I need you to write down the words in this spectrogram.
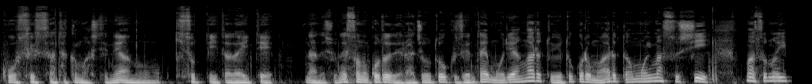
こう切磋琢磨してねあの競っていただいてなんでしょうねそのことでラジオトーク全体盛り上がるというところもあると思いますし、まあ、その一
